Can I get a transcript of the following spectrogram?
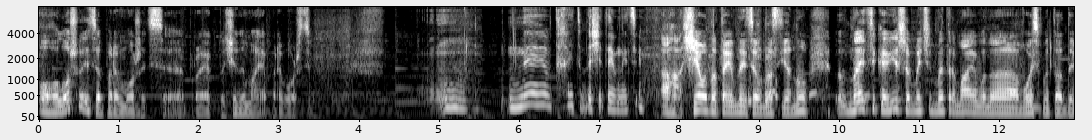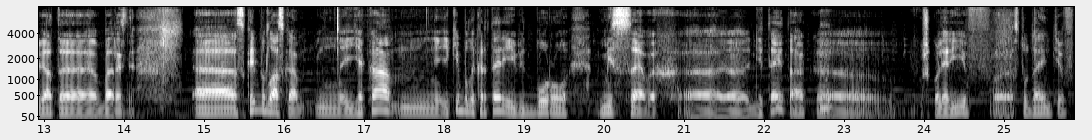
оголошується переможець е, проекту, чи немає переможців? Не хай це буде ще таємниці. Ага, ще одна таємниця у нас є. Ну, найцікавіше ми, ми тримаємо на 8 та 9 березня. Е, скажіть, будь ласка, яка, які були критерії відбору місцевих е, дітей, так, е, школярів, е, студентів,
